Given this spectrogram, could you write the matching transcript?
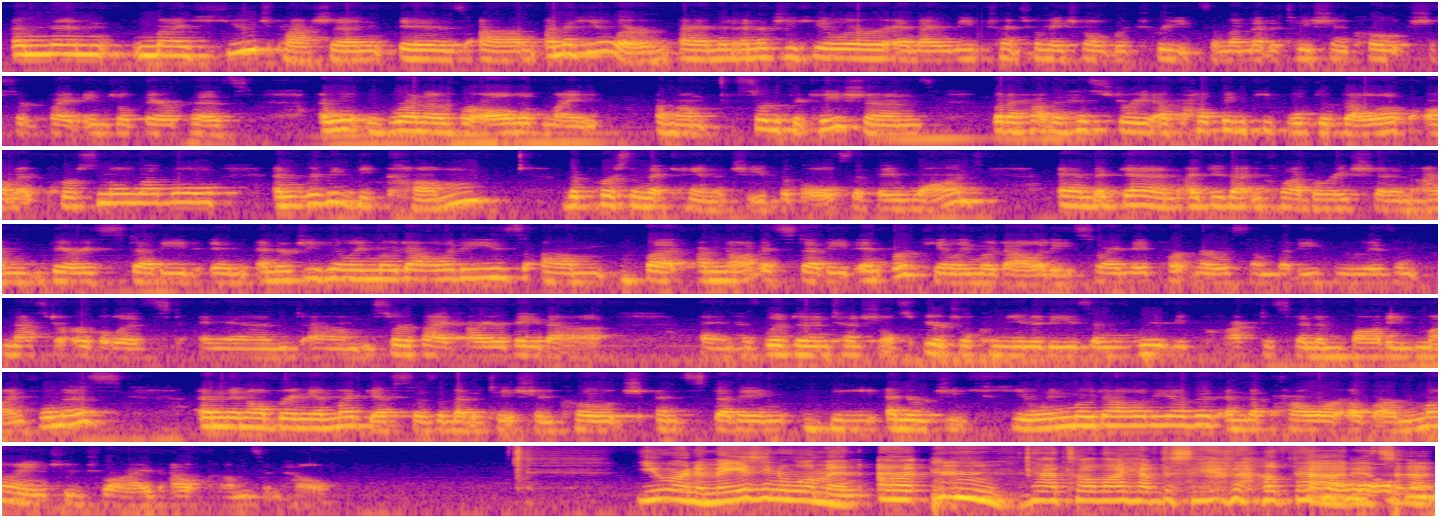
And then my huge passion is um, I'm a healer. I'm an energy healer and I lead transformational retreats. I'm a meditation coach, a certified angel therapist. I won't run over all of my um, certifications, but I have a history of helping people develop on a personal level and really become the person that can achieve the goals that they want. And again, I do that in collaboration. I'm very studied in energy healing modalities, um, but I'm not as studied in earth healing modalities. So I may partner with somebody who is a master herbalist and um, certified Ayurveda and has lived in intentional spiritual communities and really practiced and embodied mindfulness and then I'll bring in my gifts as a meditation coach and studying the energy healing modality of it and the power of our mind to drive outcomes in health. You are an amazing woman. Uh, that's all I have to say about that. It's, uh,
